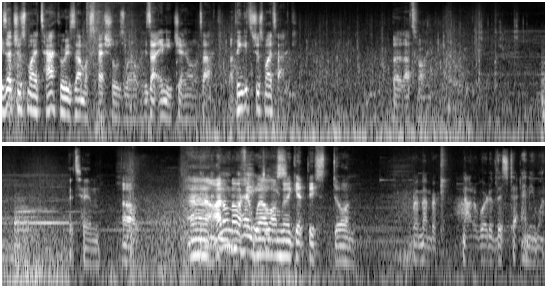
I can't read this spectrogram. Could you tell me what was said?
is that just my attack or is that my special as well? Is that any general attack? I think it's just my attack. But that's fine. It's him. Oh. Uh, I don't know how well I'm going to get this done. Remember, not a word of this to anyone.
